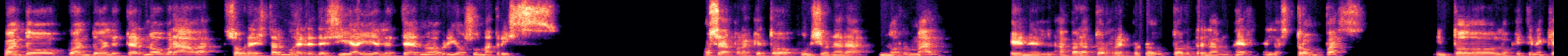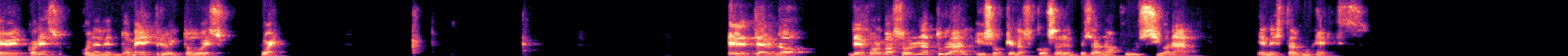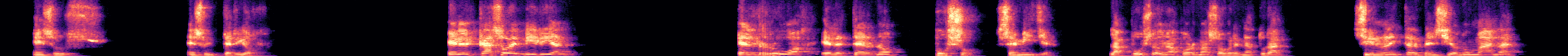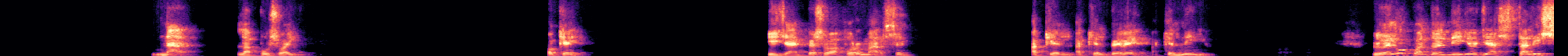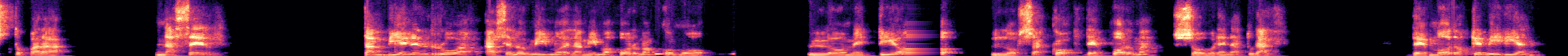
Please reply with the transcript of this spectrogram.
cuando, cuando el Eterno obraba sobre estas mujeres, decía, y el Eterno abrió su matriz. O sea, para que todo funcionara normal en el aparato reproductor de la mujer, en las trompas, en todo lo que tiene que ver con eso, con el endometrio y todo eso. Bueno. El Eterno de forma sobrenatural hizo que las cosas empezaran a funcionar en estas mujeres, en, sus, en su interior. En el caso de Miriam, el Ruach, el Eterno, puso semilla, la puso de una forma sobrenatural, sin una intervención humana, nada, la puso ahí. ¿Ok? Y ya empezó a formarse aquel, aquel bebé, aquel niño. Luego, cuando el niño ya está listo para nacer, también el Rúa hace lo mismo, de la misma forma como lo metió, lo sacó de forma sobrenatural. De modo que Miriam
